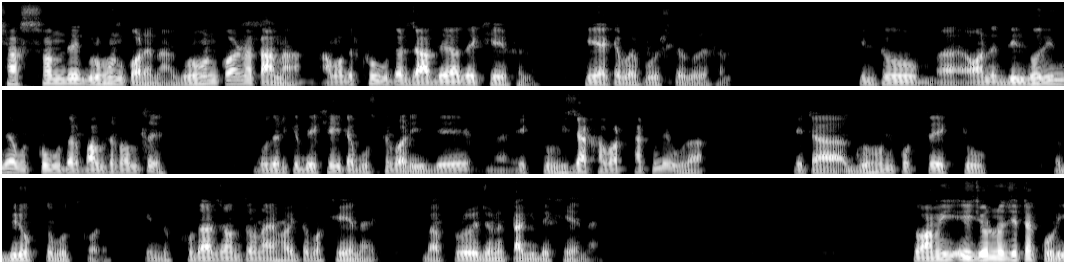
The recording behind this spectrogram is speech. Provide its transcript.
স্বাচ্ছন্দ্যে গ্রহণ করে না। গ্রহণ করে না তা না। আমাদের কবুতর যা দেওয়া যায় খেয়ে ফেলে। খেয়ে একেবারে পরিষ্কার করে ফেলে। কিন্তু অনেক দীর্ঘদিন যাবত কবুতর পালতে পালতে ওদেরকে দেখে এটা বুঝতে পারি যে একটু ভিজা খাবার থাকলে ওরা এটা গ্রহণ করতে একটু বিরক্ত বোধ করে। কিন্তু ক্ষুধার যন্ত্রণায় হয়তো বা খেয়ে নেয় বা প্রয়োজনের তাগিদে খেয়ে নেয়। তো আমি এই জন্য যেটা করি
